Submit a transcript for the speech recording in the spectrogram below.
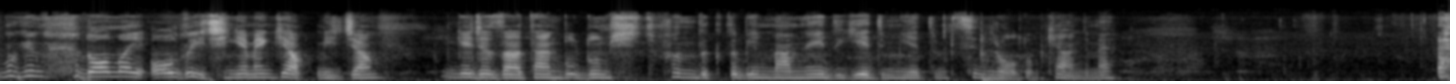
Bugün dolma olduğu için yemek yapmayacağım. Gece zaten bulduğum fındıktı bilmem neydi yedim yedim sinir oldum kendime.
